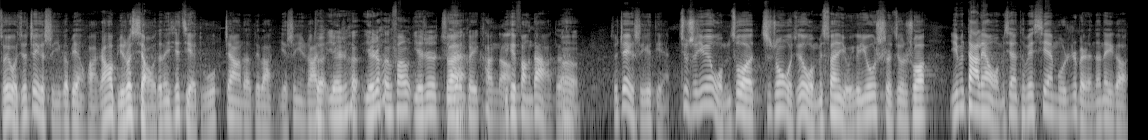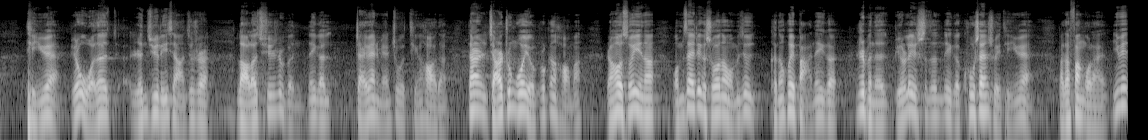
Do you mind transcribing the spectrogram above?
所以我觉得这个是一个变化。然后比如说小的那些解读这样的，对吧？也是印刷体，也是很也是很方，也是直接可以看到，你可以放大，对。嗯。所以这个是一个点，就是因为我们做之中，我觉得我们算有一个优势，就是说，因为大量我们现在特别羡慕日本人的那个庭院，比如我的人居理想就是老了去日本那个宅院里面住挺好的。但是假如中国有不是更好吗？然后所以呢，我们在这个时候呢，我们就可能会把那个日本的，比如类似的那个枯山水庭院。把它放过来，因为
